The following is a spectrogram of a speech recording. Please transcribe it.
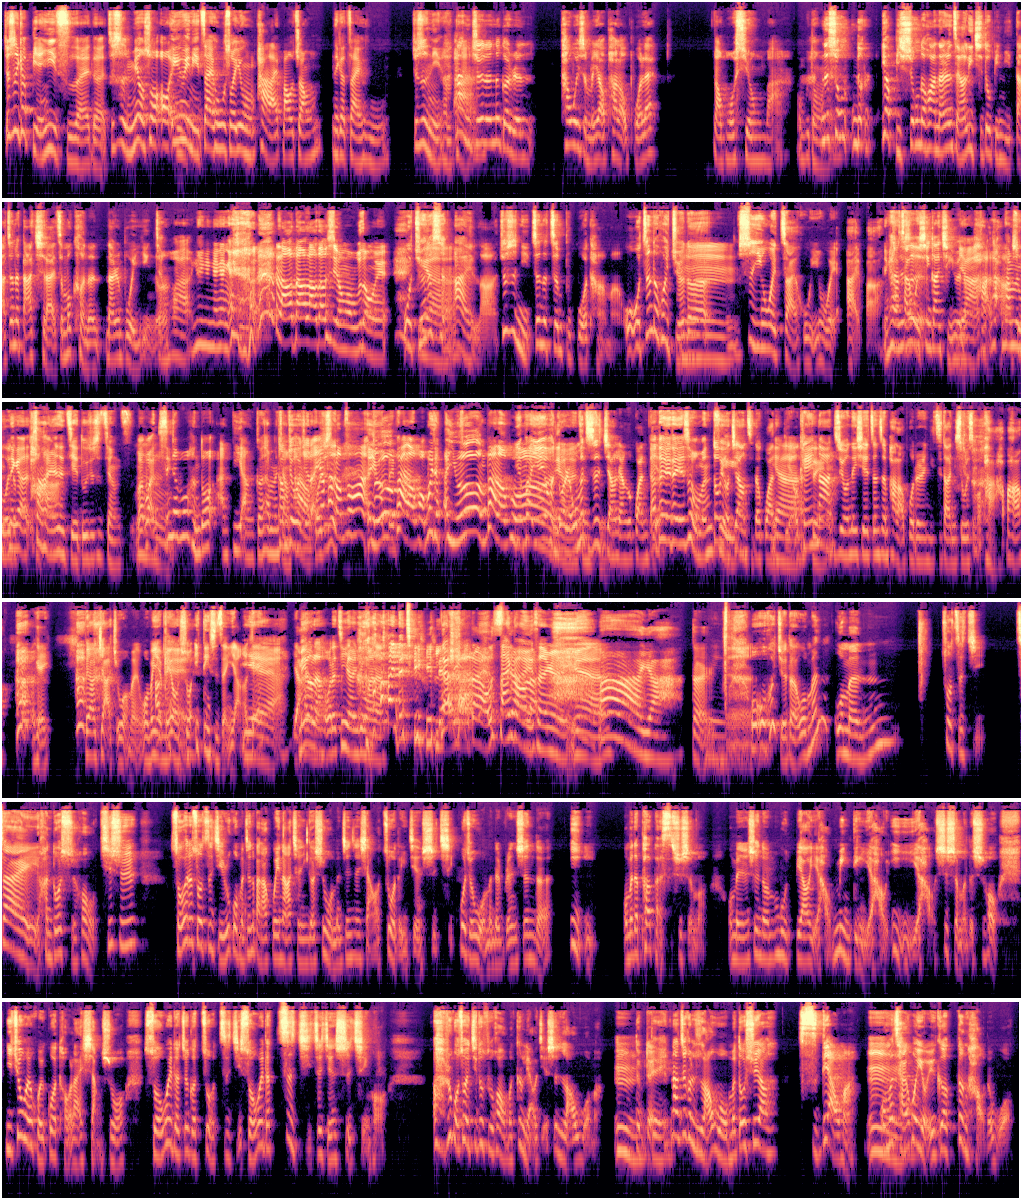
就是一个贬义词来的，就是没有说哦，因为你在乎，所以用怕来包装那个在乎，就是你很怕。那你觉得那个人他为什么要怕老婆嘞？老婆凶吧？我不懂。那凶那要比凶的话，男人怎样力气都比你大，真的打起来，怎么可能男人不会赢呢？讲话，看看看看看，唠叨唠叨凶，我不懂哎。我觉得是爱啦就是你真的争不过他嘛。我我真的会觉得嗯是因为在乎，因为爱吧，你看他才就是会心甘情愿的，怕他他他们那个上海人的解读就是这样子。不不，嗯新加坡很多安弟安哥他们讲他们就会觉得哎呀怕老婆就是怕老婆啊，哎呦怕老婆，会讲哎呦很怕老婆，也有很多人，呀我们只是讲两个观啊，点，对对对，是我们都有这样子的观点。Yeah，OK，那只有那些真正怕老婆的人，你知道你是为什么怕，好不好？OK，不要 judge 我们，我们也没有 OK 说一定是怎样。OK，没有了，我的技能就完了，你的体谅太好三个三个。哎呀，对，嗯我我会觉得，我们我们做自己，在很多时候，其实所谓的做自己，如果我们真的把它归纳成一个是我们真正想要做的一件事情，或者我们的人生的意义，我们的 purpose 是什么？我们人生的目标也好、命定也好、意义也好是什么的时候，你就会回过头来想说，所谓的这个做自己，所谓的自己这件事情，哦，啊，如果作为基督徒的话，我们更了解是老我嘛，嗯，对不对？对，那这个老我，我们都需要死掉嘛，嗯我们才会有一个更好的我。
